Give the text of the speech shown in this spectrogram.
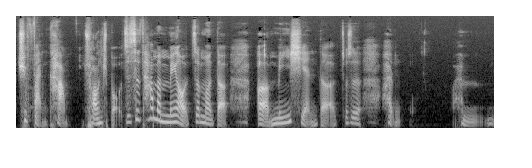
去反抗 Trunchbull，只是他们没有这么的呃明显的，就是很很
